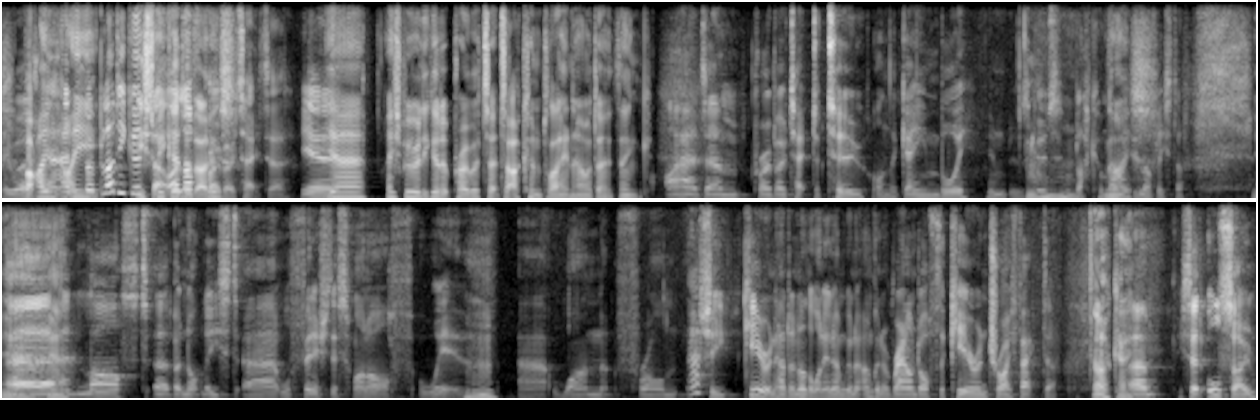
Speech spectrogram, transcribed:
Were, But I, yeah, I but bloody good though. good I love at Pro those. Protector. Yeah. Yeah, I used to be really good at Probotector. I couldn't play it now. I don't think. I had um, Probotector 2 on the Game Boy. It was good. Black and white. Lovely stuff. Yeah, uh, yeah. And last uh, but not least, uh, we'll finish this one off with Mm-hmm. uh, one from. Actually, Kieran had another one in. I'm gonna I'm gonna round off the Kieran trifecta. Okay. Um, he said also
